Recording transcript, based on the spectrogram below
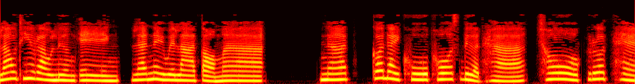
เล่าที่เราเลืองเอง และในเวลาต่อมา นัดก็ได้คูโพสเดือดหา โชค รถแห่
